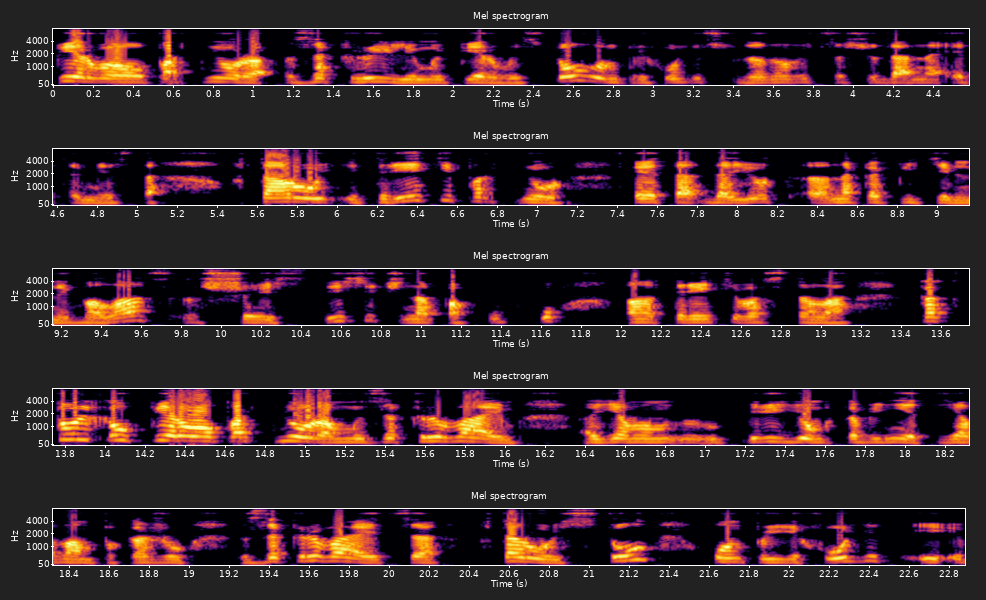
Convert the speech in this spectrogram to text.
Первого партнера закрыли мы первый стол, он приходит, становится сюда на это место. Второй и третий партнер, это дает э, накопительный баланс 6000 на покупку а, третьего стола. Как только у первого партнера мы закрываем, я вам перейдем в кабинет, я вам покажу, закрывается второй стол, он приходит и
